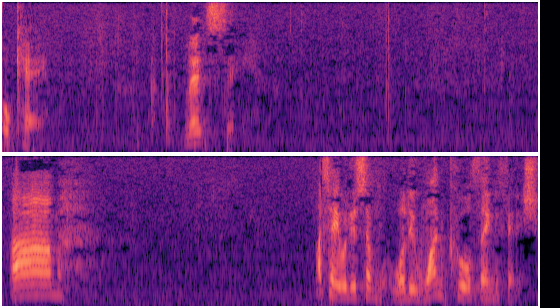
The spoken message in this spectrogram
Okay. Let's see. Um, I'll tell you, we'll do some. We'll do one cool thing to finish.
